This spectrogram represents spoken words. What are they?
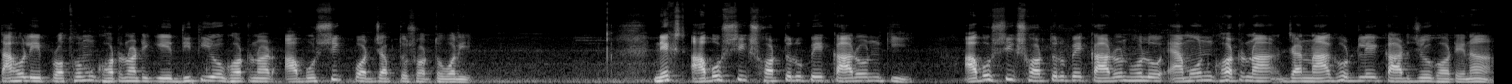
তাহলে প্রথম ঘটনাটিকে দ্বিতীয় ঘটনার আবশ্যিক পর্যাপ্ত শর্ত বলে। নেক্সট আবশ্যিক শর্তরূপে কারণ কি? আবশ্যিক শর্তরূপে কারণ হলো এমন ঘটনা যা না ঘটলে কার্য ঘটে না।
